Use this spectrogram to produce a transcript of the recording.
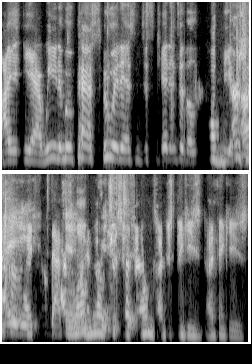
I yeah, we need to move past who it is and just get into the Well, the personally, I- that's I and love when Mel it's Gibson interesting. films. I just think he's. I think he's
